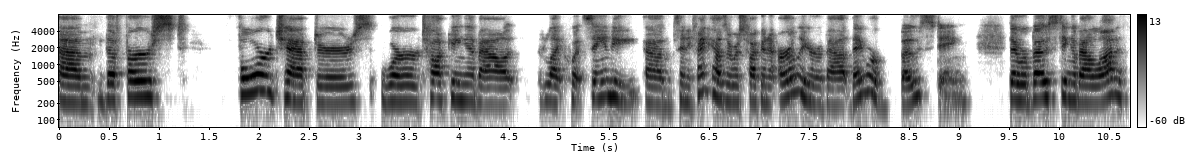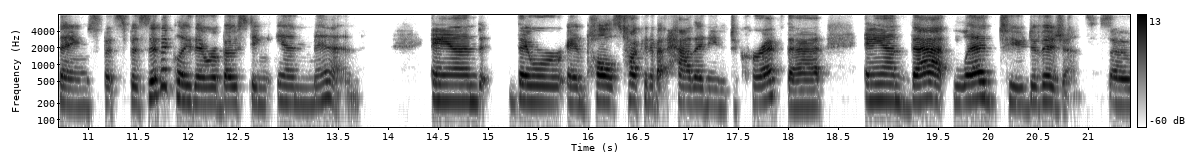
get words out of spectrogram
um, the first four chapters were talking about like what Sandy um, Sandy Fankhauser was talking earlier about, they were boasting. They were boasting about a lot of things, but specifically they were boasting in men. And they were, and Paul's talking about how they needed to correct that. And that led to divisions. So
